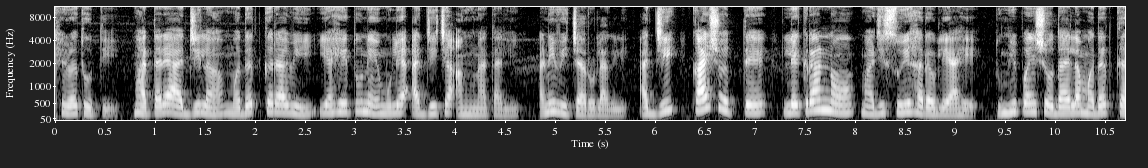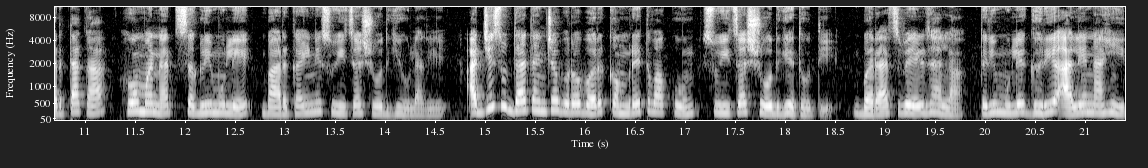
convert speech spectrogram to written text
खेळत होती. म्हाताऱ्या आजीला मदत करावी या हेतूने मुले आजीच्या अंगणात आली आणि विचारू लागली आजी काय शोधते? लेकरांनो माझी सुई हरवली आहे. तुम्ही पण शोधायला मदत करता का? हो म्हणत सगळी मुले बारकाईने सुईचा शोध घेऊ लागली. आजी सुद्धा त्यांच्या बरोबर कमरेत वाकून सुईचा शोध घेत होती. बराच वेळ झाला तरी मुले घरी आले नाहीत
